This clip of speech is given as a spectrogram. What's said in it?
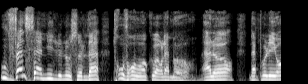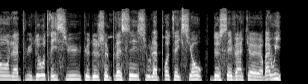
où 25 000 de nos soldats trouveront encore la mort. Alors, Napoléon n'a plus d'autre issue que de se placer sous la protection de ses vainqueurs. Bah oui,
